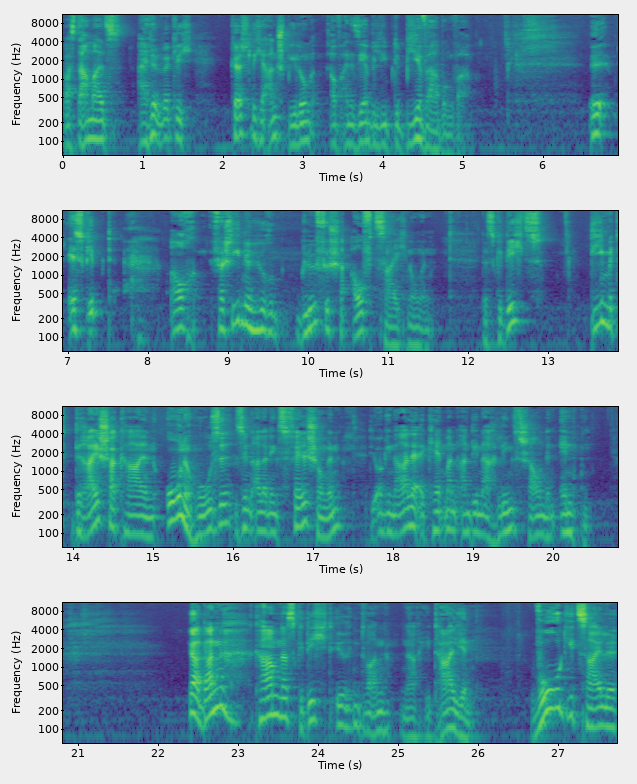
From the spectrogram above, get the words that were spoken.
was damals eine wirklich köstliche Anspielung auf eine sehr beliebte Bierwerbung war. Äh, es gibt auch verschiedene hieroglyphische Aufzeichnungen des Gedichts. Die mit drei Schakalen ohne Hose sind allerdings Fälschungen. Die Originale erkennt man an den nach links schauenden Enden. Ja, dann kam das Gedicht irgendwann nach Italien, wo die Zeile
